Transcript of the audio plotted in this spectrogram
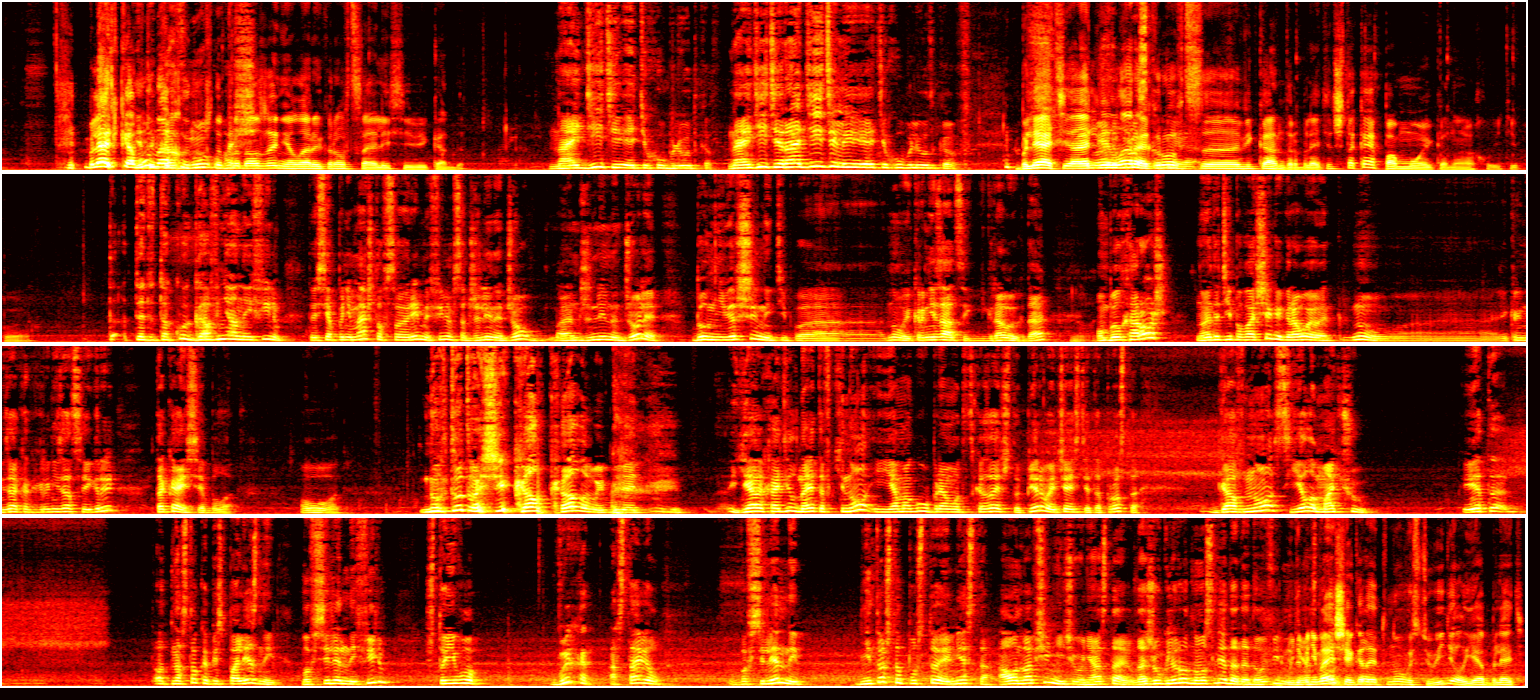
Блять, кому Это нахуй говно нужно вообще. продолжение Лары Крофт с Алисией Викандер? Найдите этих ублюдков. Найдите родителей этих ублюдков. Блять, а Ну, Лара просто, Крофт с э, Викандер, блять, это ж такая помойка, нахуй, типа. Это такой говняный фильм. То есть я понимаю, что в свое время фильм с Анджелиной, Джо, Анджелиной Джоли был не вершиной, типа, э, ну, экранизаций игровых, да? Он был хорош, но это, типа, вообще игровой, ну, экраниза- как экранизация игры, такая себе была. Вот. Но тут вообще кал каловый, блядь. Я ходил на это в кино, и я могу прям вот сказать, что первая часть это просто говно съело мочу. И это вот настолько бесполезный во вселенной фильм, что его выход оставил во вселенной не то что пустое место, а он вообще ничего не оставил. Даже углеродного следа от этого фильма Ты не понимаешь, я осталось, когда эту новость увидел, я, блядь,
